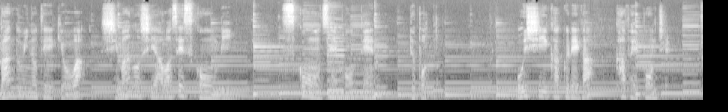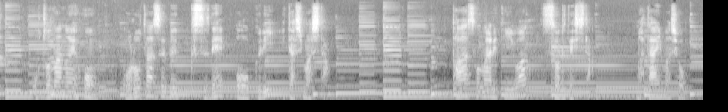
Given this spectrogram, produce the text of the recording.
番組の提供は島の幸せスコーン便スコーン専門店ルポット。美味しい隠れ家カフェポンチェ。大人の絵本ゴロタスブックスでお送りいたしました。パーソナリティはソルでした。また会いましょう。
